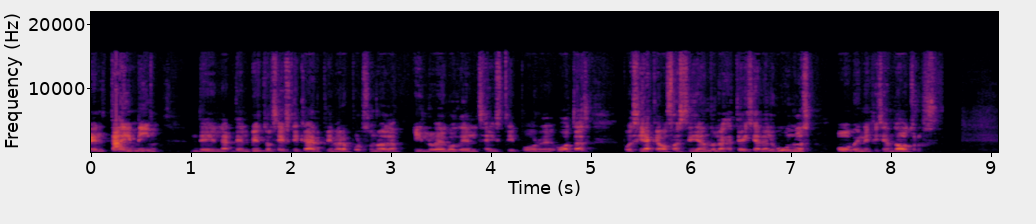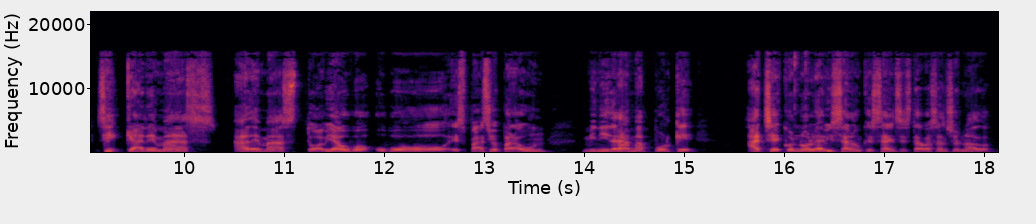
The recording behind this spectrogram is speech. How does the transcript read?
el timing del Virtual Safety Car, primero por su noda y luego del safety por eh, botas, pues sí acabó fastidiando la estrategia de algunos o beneficiando a otros. Sí, que además, además, todavía hubo, hubo espacio para un mini drama, porque a Checo no le avisaron que Sainz estaba sancionado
